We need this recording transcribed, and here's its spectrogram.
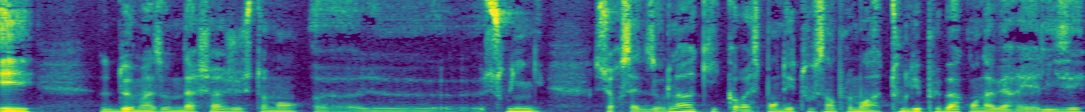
et de ma zone d'achat, justement, euh, swing sur cette zone-là, qui correspondait tout simplement à tous les plus bas qu'on avait réalisés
